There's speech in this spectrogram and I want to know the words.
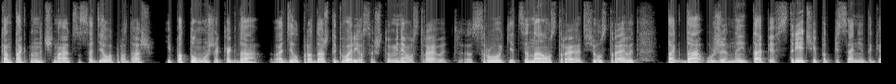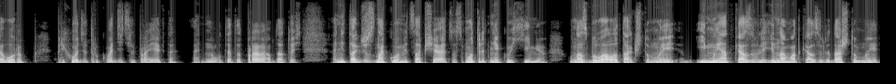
Контакты начинаются с отдела продаж, и потом уже, когда отдел продаж договорился, что меня устраивают э, сроки, цена устраивает, все устраивает, тогда уже на этапе встречи и подписания договора приходит руководитель проекта, ну, вот этот прораб, да, то есть они также знакомятся, общаются, смотрят некую химию. У нас бывало так, что мы, и мы отказывали, и нам отказывали, да, что мы,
